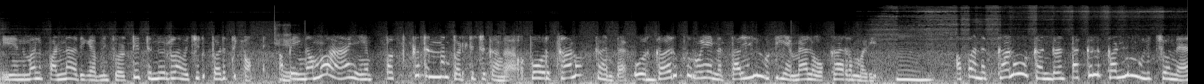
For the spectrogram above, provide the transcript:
இந்த மாதிரி பண்ணாதீங்க அப்படின்னு சொல்லிட்டு திண்ணூறுலாம் வச்சுட்டு படுத்துட்டோம். அப்ப எங்க அம்மா என் பக்கத்துல தான் படுத்துட்டு இருக்காங்க அப்போ ஒரு கனவு கண்டேன் ஒரு கருப்பு ரூபாய் என்னை தள்ளி விட்டு என் மேல உட்கார மாதிரி. அப்ப அந்த கனவு கண்டேன் டக்குன்னு கண்ணு முழிச்சோன்னே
